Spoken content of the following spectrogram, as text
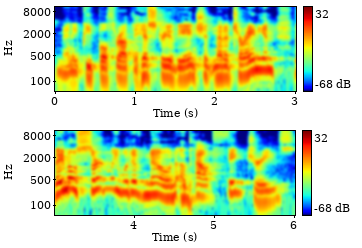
many people throughout the history of the ancient Mediterranean, they most certainly would have known about fig trees.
